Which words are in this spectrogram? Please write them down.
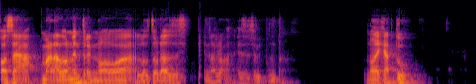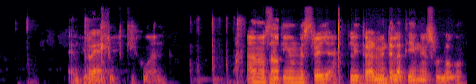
O sea, Maradona entrenó a los Dorados de Sinaloa, ese es el punto. No, deja tú. Entre. Club Tijuana. Ah, no, sí No. tiene una estrella. Literalmente la tiene en su logo.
